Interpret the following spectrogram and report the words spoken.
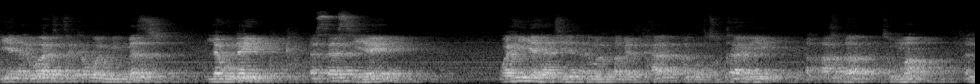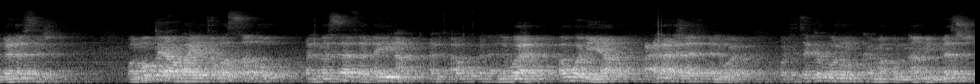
هي ألوان تتكون من مزج لونين أساسيين وهي هذه الألوان بطبيعة الحال البرتقالي الأخضر ثم البنفسجي وموقعها يتوسط المسافة بين الألوان الأولية على عجلة الألوان وتتكون كما قلنا من مزج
